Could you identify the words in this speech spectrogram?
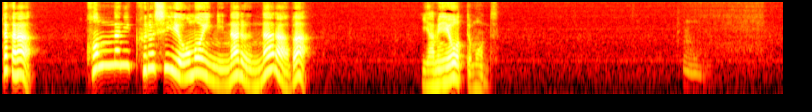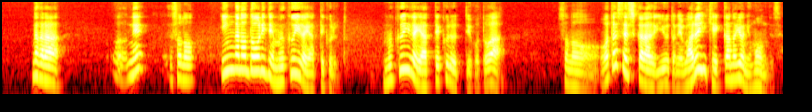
だからこんなに苦しい思いになるならばやめようって思うんです。だからねその因果の道理で報いがやってくると。報いがやってくるっていうことはその私たちから言うとね悪い結果のように思うんですよ。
